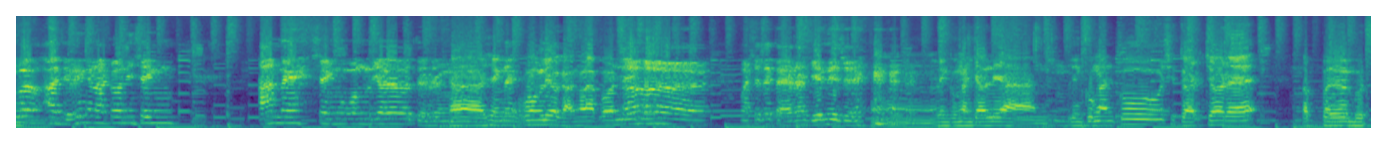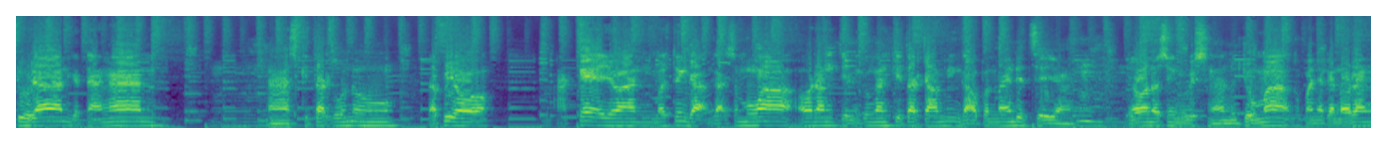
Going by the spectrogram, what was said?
kok adewe ngelakoni sing aneh sing wong liya dereng nah, sing wong liya gak ngelakoni. Heeh. maksudnya daerah gini sih. Hmm, lingkungan kalian. Hmm. lingkunganku sidoarjo rek. Tebel buduran gedangan. Nah sekitar kuno tapi yo akeh yoan mesti nggak nggak semua orang di lingkungan sekitar kami nggak open minded sih ya. Hmm. ya ono sing wis nganu. Cuma kebanyakan orang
